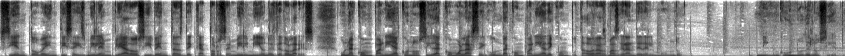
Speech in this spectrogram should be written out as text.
126 mil empleados y ventas de 14 mil millones de dólares? Una compañía conocida como la segunda compañía de computadoras más grande del mundo? Ninguno de los siete.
